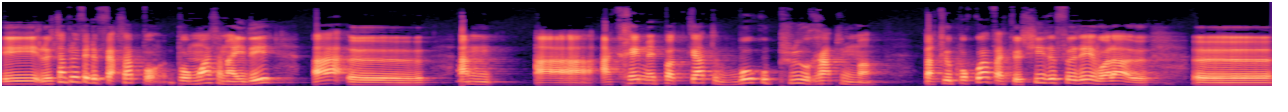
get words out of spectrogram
Et le simple fait de faire ça, pour, moi, ça m'a aidé à, euh, à, créer mes podcasts beaucoup plus rapidement. Parce que pourquoi? Parce que si je faisais voilà euh, euh,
